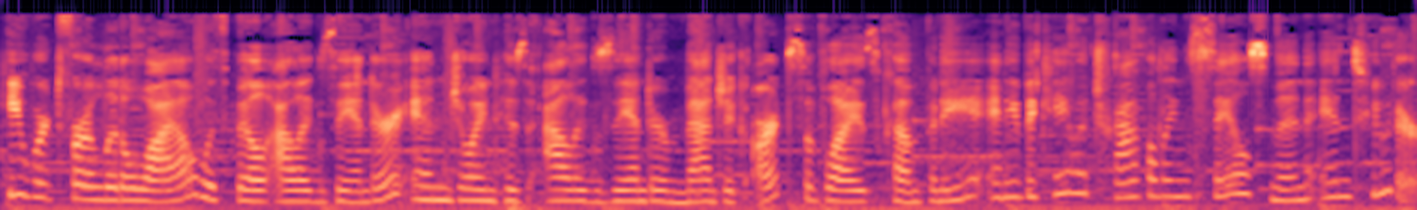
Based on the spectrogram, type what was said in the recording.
He worked for a little while with Bill Alexander and joined his Alexander Magic Art Supplies company, and he became a traveling salesman and tutor.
